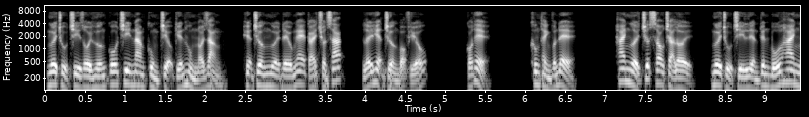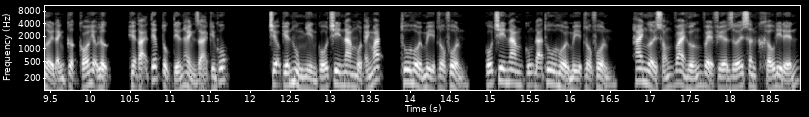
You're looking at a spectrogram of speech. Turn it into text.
Người chủ trì rồi hướng cô chi nam cùng triệu kiến hùng nói rằng, hiện trường người đều nghe cái chuẩn xác, lấy hiện trường bỏ phiếu. Có thể. Không thành vấn đề. Hai người trước sau trả lời, người chủ trì liền tuyên bố hai người đánh cược có hiệu lực, hiện tại tiếp tục tiến hành giải kim khúc. Triệu kiến hùng nhìn cố chi nam một ánh mắt, thu hồi mịt rộ phồn, cố chi nam cũng đã thu hồi mịt rộ phồn, hai người sóng vai hướng về phía dưới sân khấu đi đến.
